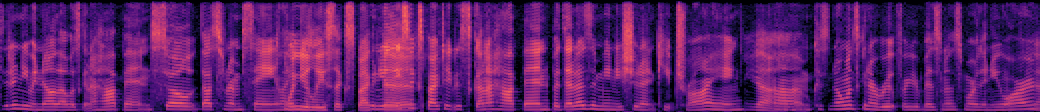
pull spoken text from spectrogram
didn't even know that was gonna happen. So that's what I'm saying. Like when you least expect when you it. least expect it, it's gonna happen. But that doesn't mean you shouldn't keep trying. yeah. because no one's gonna root for your business more than you are. yeah.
